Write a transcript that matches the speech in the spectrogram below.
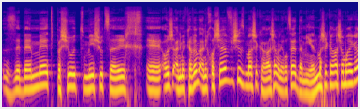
זה באמת פשוט מישהו צריך, אה, או ש... אני מקווה, אני חושב שמה שקרה שם, אני רוצה לדמיין מה שקרה שם רגע,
